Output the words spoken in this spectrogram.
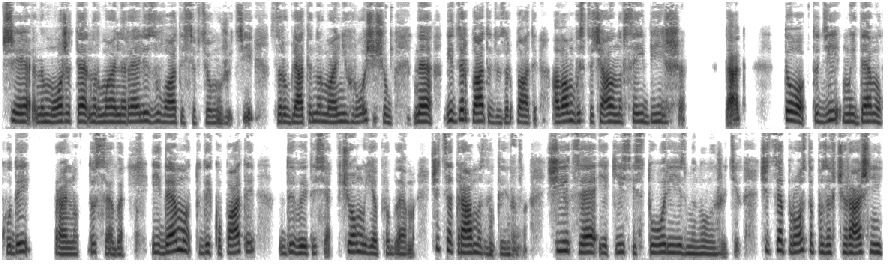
чи не можете нормально реалізуватися в цьому житті, заробляти нормальні гроші, щоб не від зарплати до зарплати, а вам вистачало на все і більше, так? То тоді ми йдемо куди? Правильно, до себе. І йдемо туди копати, дивитися, в чому є проблема. Чи це травма з дитинства, чи це якісь історії з минулих життів, чи це просто позавчорашній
